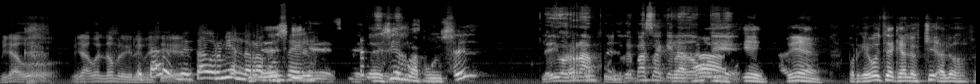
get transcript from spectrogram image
Mirá vos, mirá vos el nombre que le metí. se está durmiendo ¿Le Rapunzel. decís, ¿le decís Rapunzel? Le digo Rapu, lo que pasa es que la Ah, adopté. sí, está bien. Porque vos sabés que a los, a los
